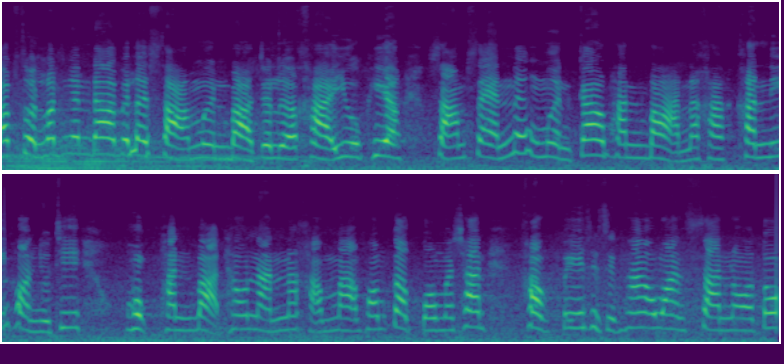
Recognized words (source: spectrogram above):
รับส่วนลดเงินดาวไปเลย 30,000 บาท จะเหลือขายอยู่เพียง 319,000 บาทนะคะ คันนี้ผ่อนอยู่ที่ 6,000 บาทเท่านั้นนะคะ มาพร้อมกับโปรโมชั่นขับฟรี 45 วันซันออโต้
